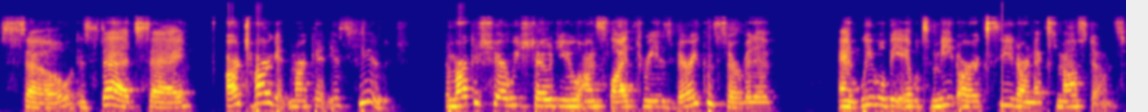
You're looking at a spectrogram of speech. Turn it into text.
So instead say, our target market is huge. The market share we showed you on slide three is very conservative and we will be able to meet or exceed our next milestones.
